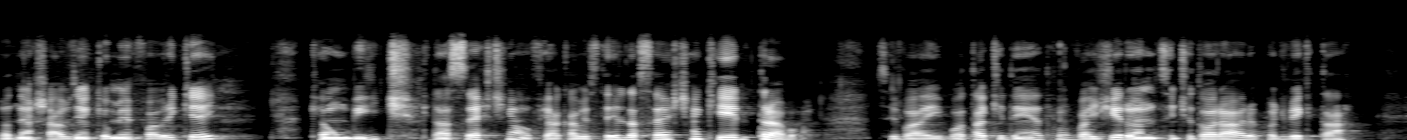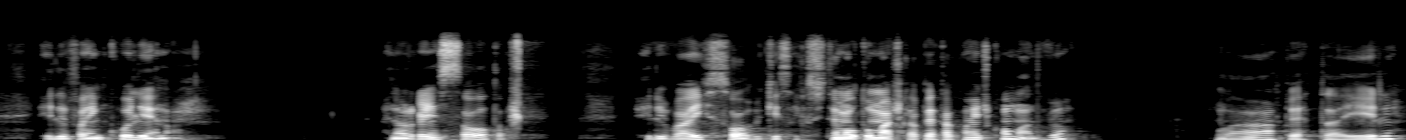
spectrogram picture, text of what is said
Eu tenho a chavezinha que eu mesmo fabriquei. Que é um bit, que dá certinho, ó. O fio a cabeça dele dá certinho aqui, ele trava, ó. Você vai botar aqui dentro, vai girando no sentido horário, pode ver que tá, ele vai encolhendo. Aí na hora que a gente solta, ele vai e sobe, que isso aqui é o sistema automático aperta a corrente de comando, viu? Vamos lá, apertar ele.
